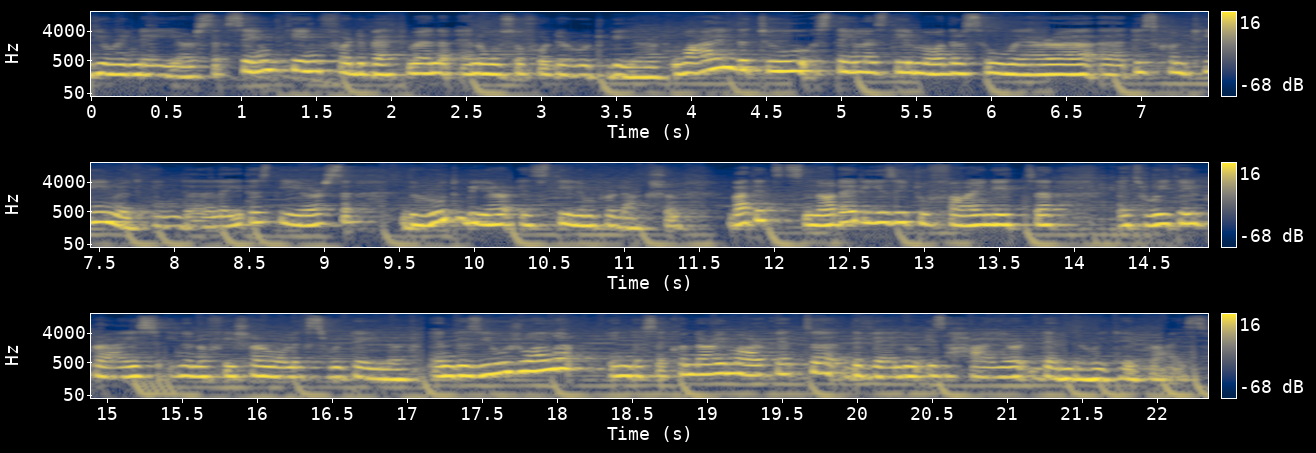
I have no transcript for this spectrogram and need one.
during the years. Same thing for the Batman and also for the Root Beer. While the two stainless steel models who were uh, discontinued in the latest years, the Root Beer is still in production but it's not that easy to find it uh, at retail price in an official Rolex retailer. And as usual, in the secondary market, uh, the value is higher than the retail price.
